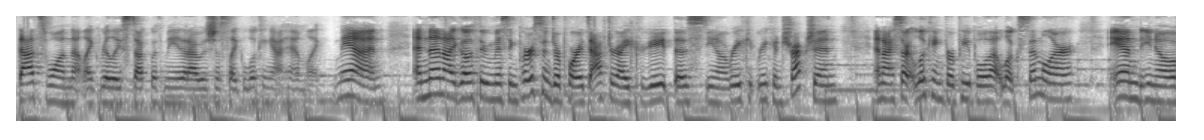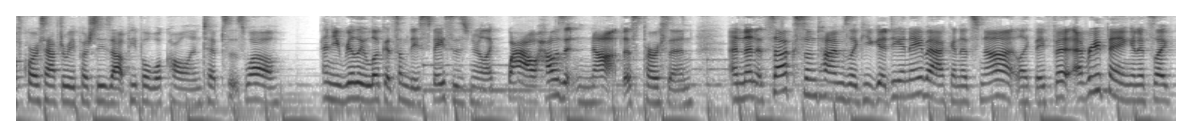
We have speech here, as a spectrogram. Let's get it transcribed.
that's one that like really stuck with me that I was just like looking at him like, man. And then I go through missing persons reports after I create this, you know, re- reconstruction and I start looking for people that look similar. And, you know, of course, after we push these out, people will call in tips as well and you really look at some of these faces and you're like, wow, how is it not this person? And then it sucks sometimes, like you get DNA back and it's not, like they fit everything. And it's like,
